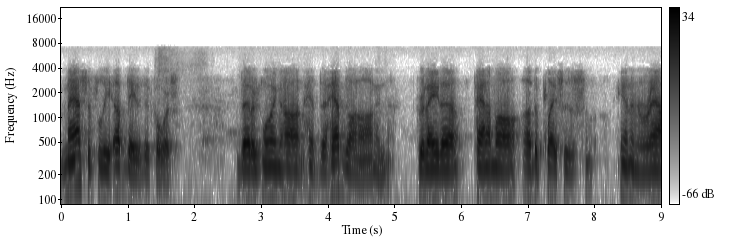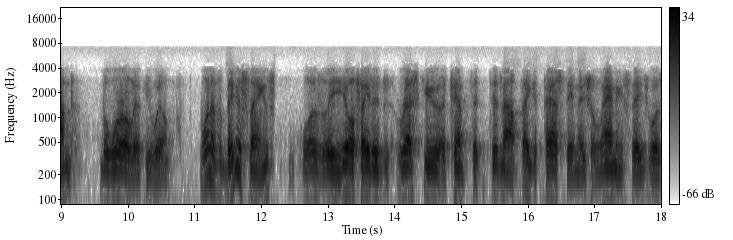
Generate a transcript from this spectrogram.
massively updated, of course, that are going on, that have gone on in Grenada, Panama, other places in and around the world, if you will. One of the biggest things was the ill-fated rescue attempt that did not make it past the initial landing stage was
